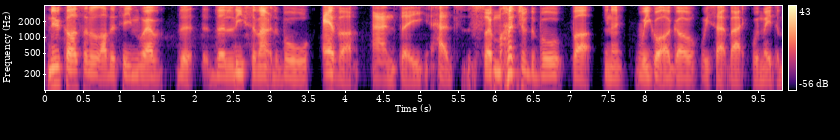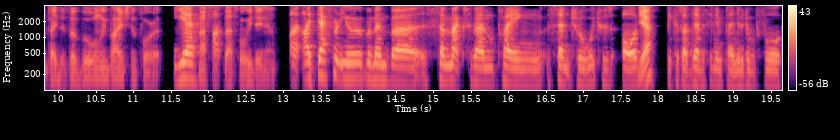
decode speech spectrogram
Newcastle are the team who have the the least amount of the ball ever, and they had so much of the ball. But you know, we got our goal, we sat back, we made them play the football, and we punished them for it. Yeah, That's I- that's what we do now. I, I definitely remember Saint-Maximin playing central, which was odd. Yeah. Because I've never seen him play in the middle before,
